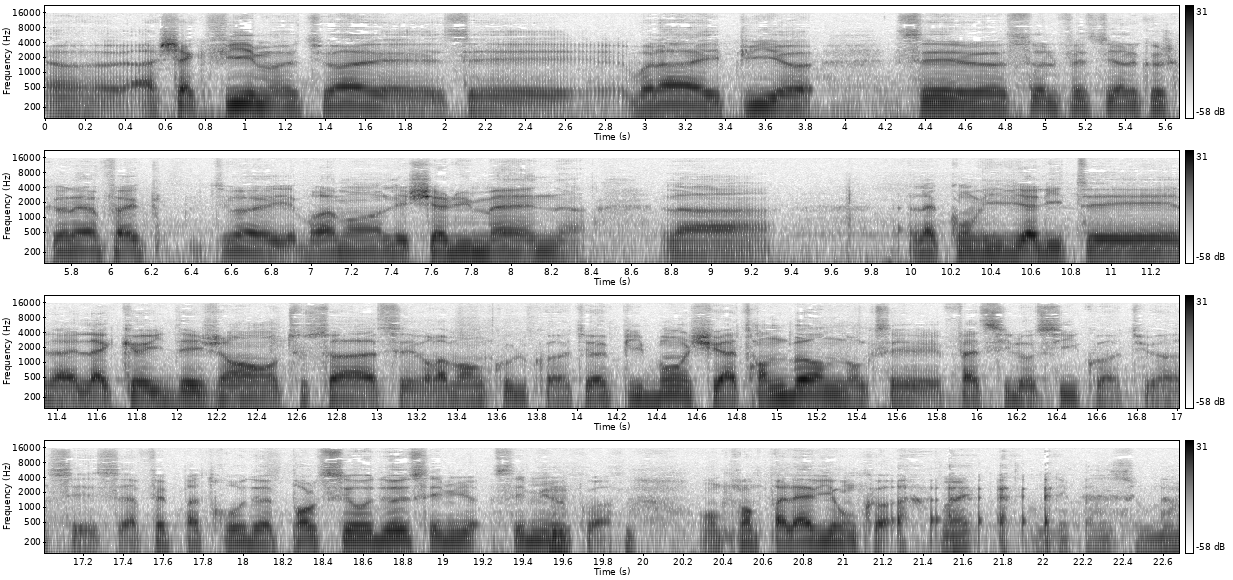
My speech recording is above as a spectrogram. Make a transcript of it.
Euh, à chaque film, tu vois, c'est voilà. Et puis euh, c'est le seul festival que je connais. Enfin, tu vois, il y a vraiment l'échelle humaine, la la convivialité, la- l'accueil des gens, tout ça, c'est vraiment cool quoi. Tu vois. Et puis bon, je suis à 30 bornes, donc c'est facile aussi quoi. Tu vois, c'est ça fait pas trop de. Pour le CO2, c'est mieux, c'est mieux quoi. On prend pas l'avion quoi. Ouais, on dépense moins.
